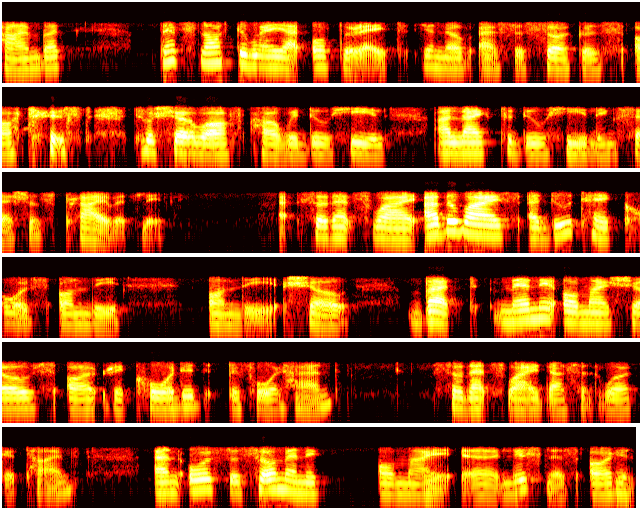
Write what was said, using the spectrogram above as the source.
time, but that's not the way I operate, you know, as a circus artist to show off how we do heal. I like to do healing sessions privately. Uh, so that's why otherwise I do take calls on the on the show, but many of my shows are recorded beforehand. So that's why it doesn't work at times. And also so many of my uh, listeners are in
